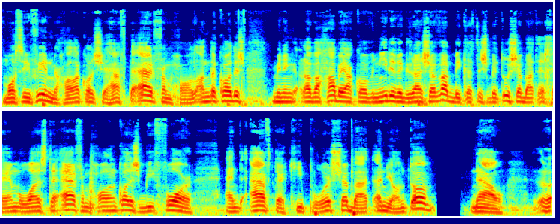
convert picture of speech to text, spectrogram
Mosifin, Mechol HaKodesh, you have to add from Hol on the Kodesh, meaning Rav Haba Yaakov needed a Gzar Shabbat because Tishbetu Shabbatechem was to add from Hol and Kodesh before and after Kippur, Shabbat, and Yom Tov. Now, uh,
